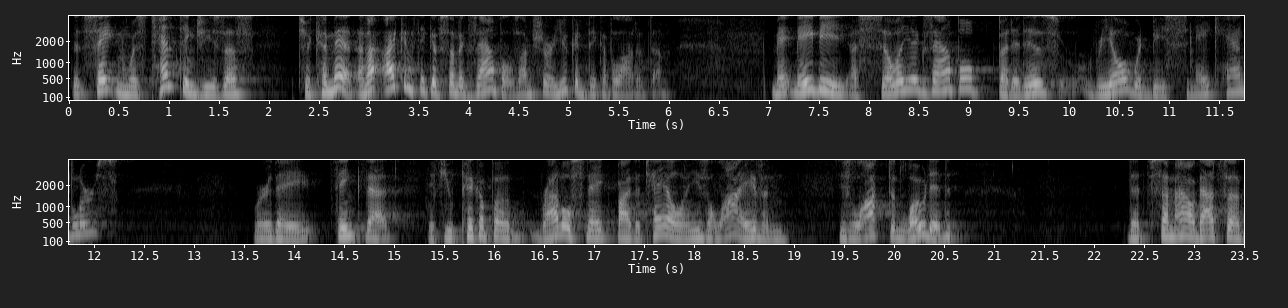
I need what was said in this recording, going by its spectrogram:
that Satan was tempting Jesus to commit. And I, I, can think of some examples. I'm sure you can think of a lot of them. May, maybe a silly example, but it is real, would be snake handlers, where they think that if you pick up a rattlesnake by the tail and he's alive and he's locked and loaded, that somehow that's a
